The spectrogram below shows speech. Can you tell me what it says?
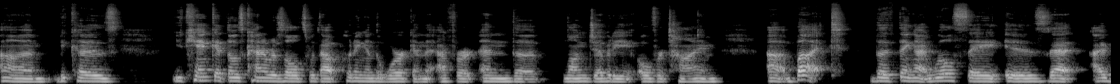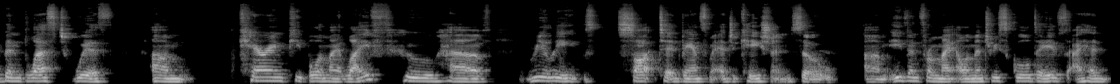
um, because you can't get those kind of results without putting in the work and the effort and the longevity over time. Uh, but the thing I will say is that I've been blessed with um, caring people in my life who have really sought to advance my education. So um, even from my elementary school days, I had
